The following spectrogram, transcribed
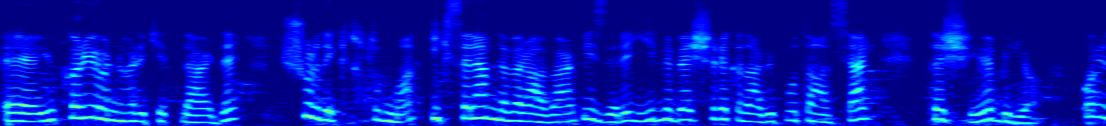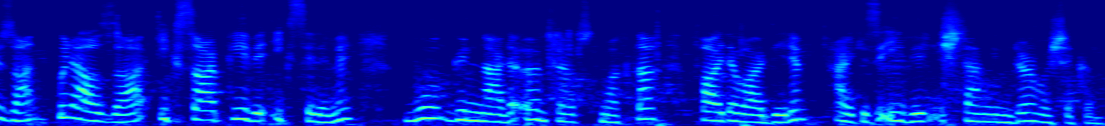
e, yukarı yönlü hareketlerde şuradaki tutunma XLM'le beraber bizlere 25'lere kadar bir potansiyel taşıyabiliyor. O yüzden biraz daha XRP ve XLM'i bu günlerde ön plana tutmakta fayda var diyelim. Herkese iyi bir işlem günü diliyorum. Hoşçakalın.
